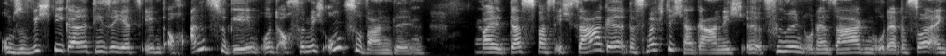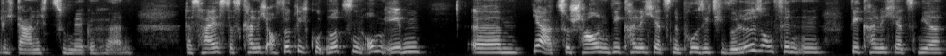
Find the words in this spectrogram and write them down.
Umso wichtiger, diese jetzt eben auch anzugehen und auch für mich umzuwandeln. Ja. Weil das, was ich sage, das möchte ich ja gar nicht äh, fühlen oder sagen oder das soll eigentlich gar nicht zu mir gehören. Das heißt, das kann ich auch wirklich gut nutzen, um eben ähm, ja, zu schauen, wie kann ich jetzt eine positive Lösung finden, wie kann ich jetzt mir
